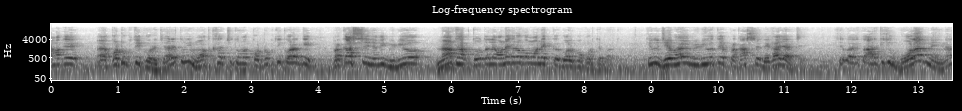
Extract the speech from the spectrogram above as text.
আমাকে কটুক্তি করেছে। আরে তুমি মদ খাচ্ছ, তোমার কটুক্তি করার কি প্রকাশ্যে যদি ভিডিও না থাকতো, তাহলে অনেক রকম অনেক গল্প করতে পারতো। কিন্তু যেভাবে ভিডিওতে প্রকাশ্যে দেখা যাচ্ছে সেভাবে তো আর কিছু বলার নেই না।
